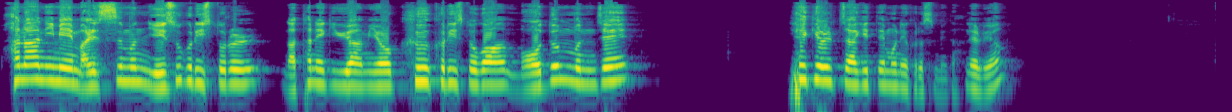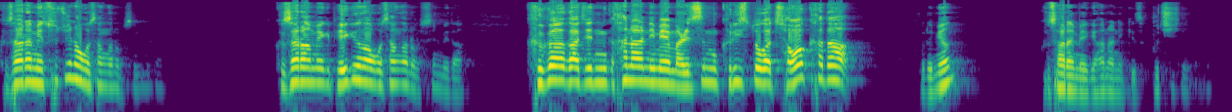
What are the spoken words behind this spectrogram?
하나님의 말씀은 예수 그리스도를 나타내기 위함이요. 그 그리스도가 모든 문제 해결자이기 때문에 그렇습니다. 할렐루야. 그 사람의 수준하고 상관없습니다. 그 사람에게 배경하고 상관없습니다. 그가 가진 하나님의 말씀 그리스도가 정확하다. 그러면 그 사람에게 하나님께서 붙이시는 겁니다.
